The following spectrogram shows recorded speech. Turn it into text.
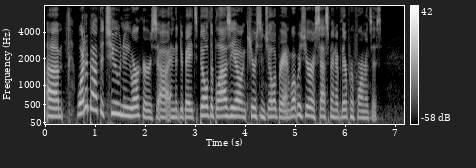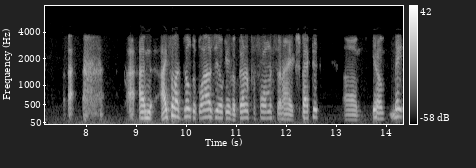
Um, what about the two New Yorkers uh, in the debates, Bill de Blasio and Kirsten Gillibrand? What was your assessment of their performances? I, I'm, I thought Bill De Blasio gave a better performance than I expected. Um, you know, made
